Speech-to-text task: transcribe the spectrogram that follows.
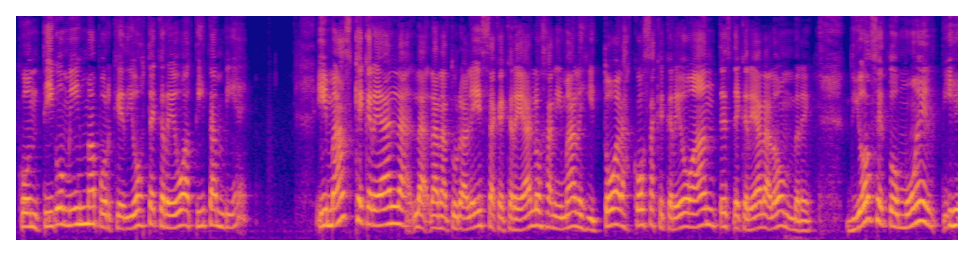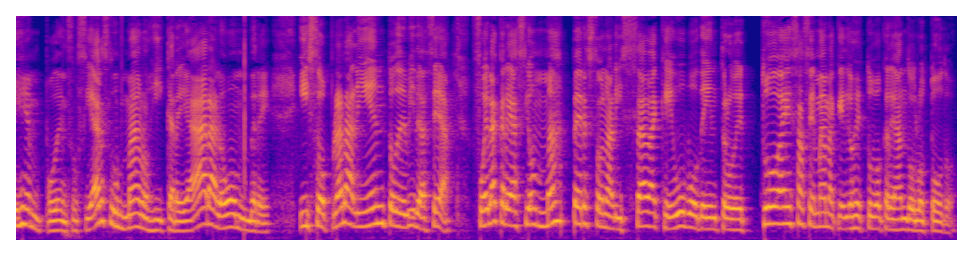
contigo misma porque Dios te creó a ti también. Y más que crear la, naturaleza, que crear los animales y todas las cosas que creó antes de crear al hombre, Dios se tomó el tiempo de ensuciar sus manos y crear al hombre y soplar aliento de vida. O sea, fue la creación más personalizada que hubo dentro de toda esa semana que Dios estuvo creándolo todo.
